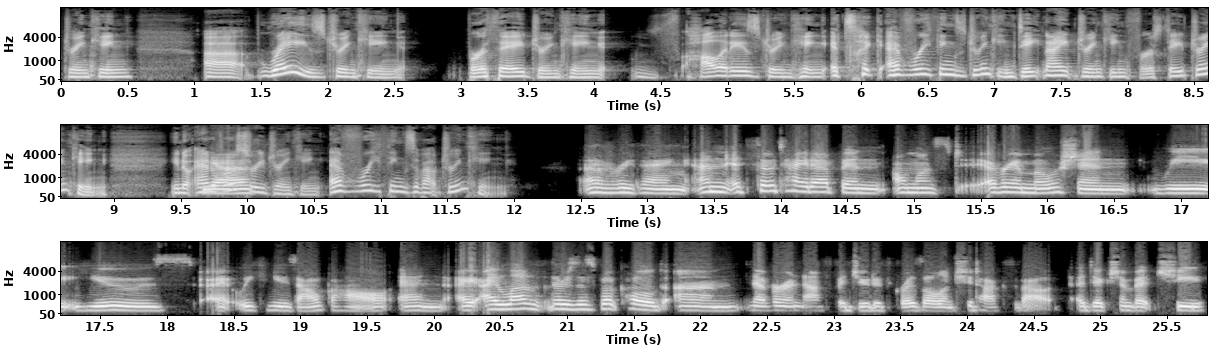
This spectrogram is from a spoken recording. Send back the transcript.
drinking, uh, raise, drinking, birthday, drinking, holidays, drinking. It's like everything's drinking, date night, drinking, first date, drinking, you know, anniversary, yes. drinking. Everything's about drinking. Everything. And it's so tied up in almost every emotion we use. We can use alcohol. And I, I, love there's this book called um, never enough by judith Grisel, and she talks about addiction but she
